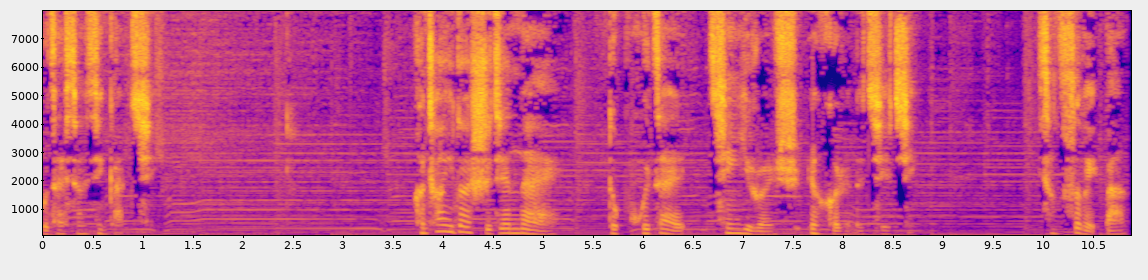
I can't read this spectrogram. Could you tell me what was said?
不再相信感情，很长一段时间内都不会再轻易允许任何人的接近，像刺猬般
